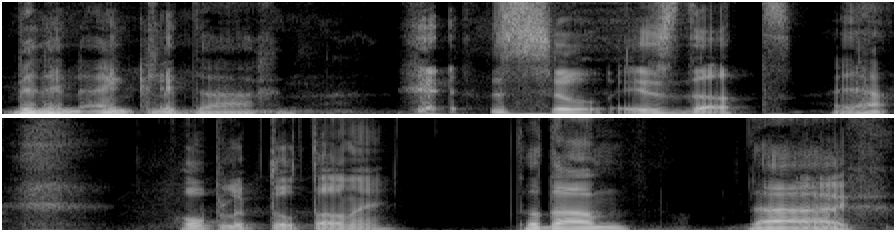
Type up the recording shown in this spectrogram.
binnen enkele dagen. Zo is dat. Ja, Hopelijk tot dan, hè. tot dan. Dag. Dag.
